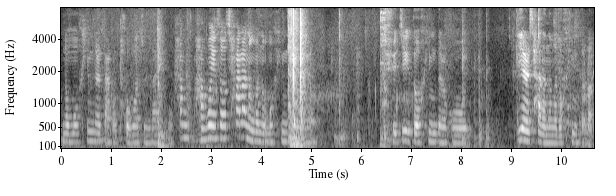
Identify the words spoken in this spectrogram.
너무 힘들다고 도와준다고. 한, 한국에서 살아는 건 너무 힘들어요. 취직도 힘들고 일 찾는 것도 힘들어요.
